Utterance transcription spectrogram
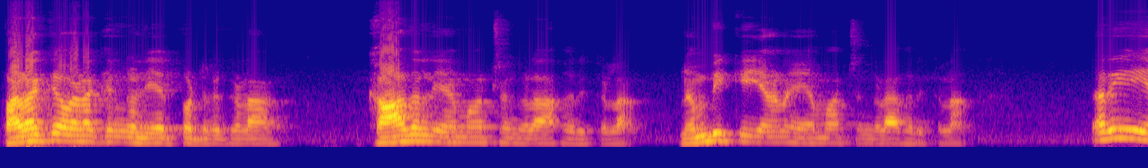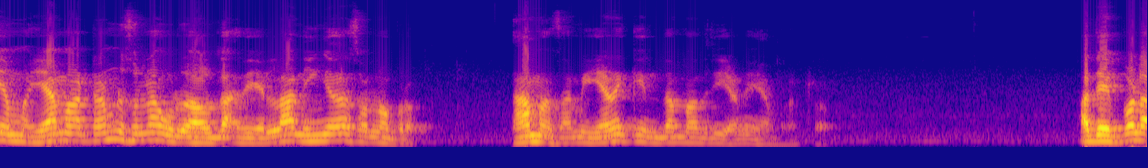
பழக்க வழக்கங்கள் ஏற்பட்டிருக்கலாம். காதல் ஏமாற்றங்களாக இருக்கலாம் நம்பிக்கையான ஏமாற்றங்களாக இருக்கலாம். நிறைய ஏமா ஏமாற்றம்னு சொன்னால் ஒரு ஆள் தான் அது எல்லாம் நீங்கள் தான் சொல்லணும் அப்புறம். ஆமாம் சாமி எனக்கு இந்த மாதிரியான ஏமாற்றம். அதே போல்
